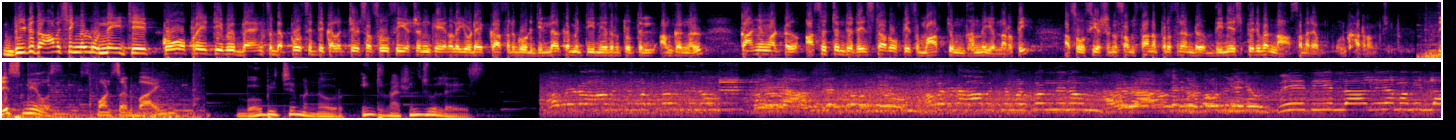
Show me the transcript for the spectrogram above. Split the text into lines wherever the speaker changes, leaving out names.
വിവിധ ആവശ്യങ്ങൾ ഉന്നയിച്ച് cooperative banks deposit collectors association കേരളയുടെ കാസർഗോഡ് ജില്ലാ കമ്മിറ്റി നേതൃത്വത്തിൽ അംഗങ്ങൾ കാഞ്ഞങ്ങാട്ട് അസിസ്റ്റന്റ് രജിസ്ട്രാർ ഓഫീസ് മാർച്ചും ധർണയും നടത്തി. അസോസിയേഷൻ സംസ്ഥാന പ്രസിഡന്റ് ദിനേശ് പെരുവണ്ണ സമരം ഉദ്ഘാടനം ചെയ്തു.
This news sponsored by
Boby Chemmanur international jewellers
അവരുടെ ആവശ്യങ്ങൾക്കൊന്നിനും അവരുടെ ആവശ്യങ്ങൾക്കൊന്നിനും നീതിയില്ല നിയമമില്ല.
